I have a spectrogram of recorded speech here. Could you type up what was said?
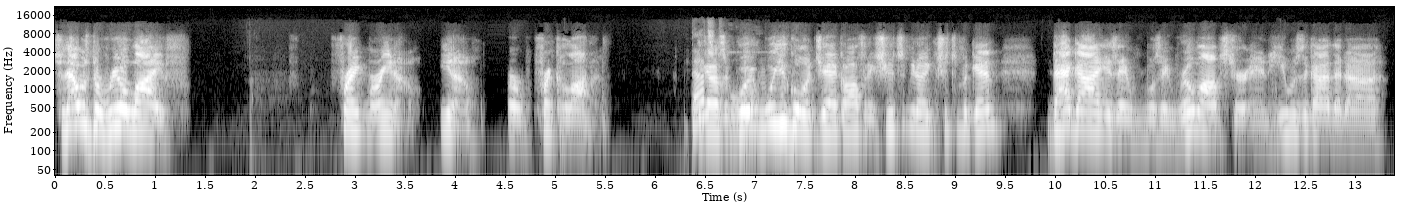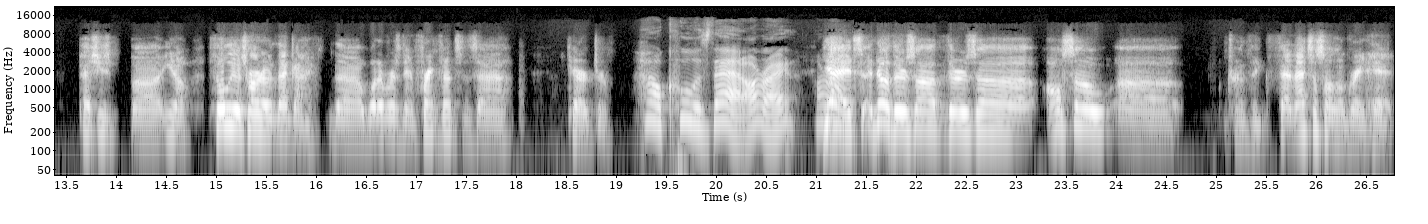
So that was the real life Frank Marino, you know, or Frank Cullotta. That's the guy's cool. like, where, where you going, jag off? And he shoots him, you know, he shoots him again. That guy is a was a real mobster, and he was the guy that uh Pesci's uh, you know, Phil Leotardo, that guy, the whatever his name, Frank Vincent's uh character. How cool is that? All right. All yeah, right. it's no. There's uh there's uh also uh I'm trying to think that that's just also a great hit.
